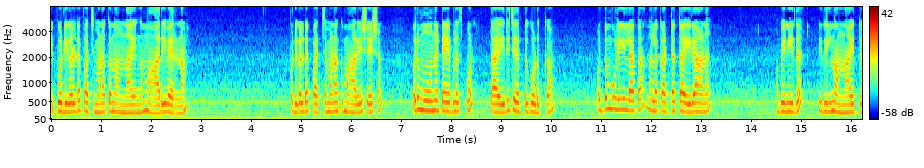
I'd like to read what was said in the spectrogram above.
ഈ പൊടികളുടെ പച്ചമണമൊക്കെ നന്നായി അങ്ങ് മാറി വരണം. പൊടികളുടെ പച്ചമണമൊക്കെ മാറിയ ശേഷം ഒരു മൂന്ന് ടേബിൾ സ്പൂൺ തൈര് ചേർത്ത് കൊടുക്കാം. ഒട്ടും പുളിയില്ലാത്ത നല്ല കട്ട തൈരാണ്. അപ്പോൾ ഇനി ഇത് ഇതിൽ നന്നായിട്ട്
